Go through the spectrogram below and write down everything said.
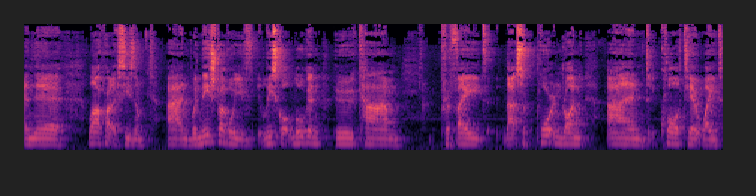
in the latter part of the season. And when they struggle, you've at least got Logan who can provide that support and run and quality out wide.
